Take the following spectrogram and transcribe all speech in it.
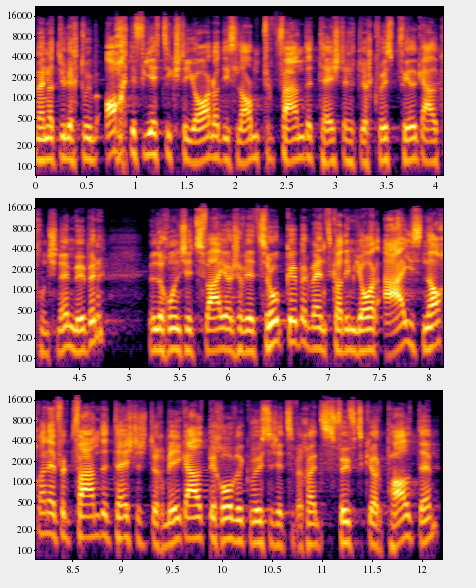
Wenn natürlich du im 48. Jahr noch dein Land verpfändet hast, hast du natürlich gewusst, viel Geld kommst du nicht mehr über. Weil du kommst in zwei Jahren schon wieder zurück über. Wenn du es gerade im Jahr 1 nachher verpfändet hast, hast du natürlich mehr Geld bekommen, weil du gewusst hast, wir können es 50 Jahre behalten.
